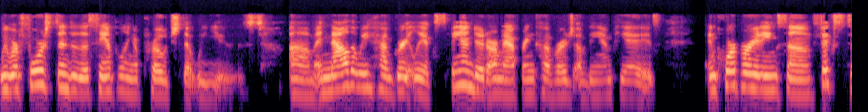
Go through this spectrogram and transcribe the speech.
We were forced into the sampling approach that we used. Um, and now that we have greatly expanded our mapping coverage of the MPAs, incorporating some fixed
